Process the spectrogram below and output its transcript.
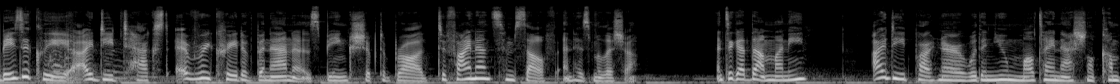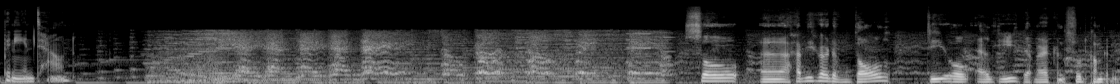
Basically, Aidid taxed every crate of bananas being shipped abroad to finance himself and his militia. And to get that money, Aidid partnered with a new multinational company in town. So, uh, have you heard of Dole? D O L E, the American Fruit Company.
